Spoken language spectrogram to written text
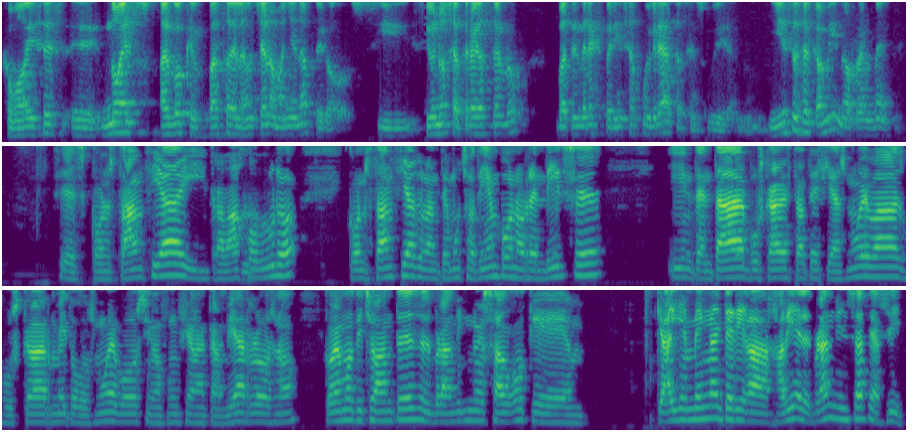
como dices, eh, no es algo que pasa de la noche a la mañana, pero si, si uno se atreve a hacerlo, va a tener experiencias muy gratas en su vida. ¿no? Y ese es el camino realmente. Sí, es constancia y trabajo duro, constancia durante mucho tiempo, no rendirse intentar buscar estrategias nuevas, buscar métodos nuevos, si no funciona cambiarlos, ¿no? Como hemos dicho antes, el branding no es algo que, que alguien venga y te diga, Javier, el branding se hace así.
